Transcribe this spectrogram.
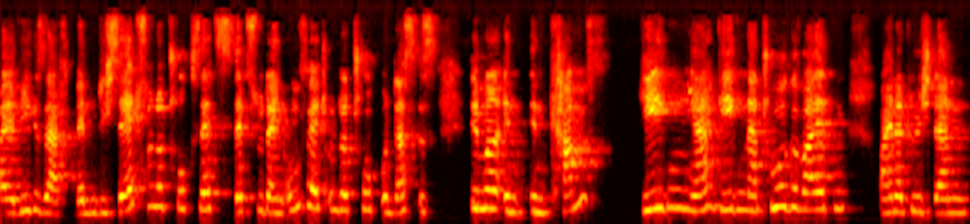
weil, wie gesagt, wenn du dich selbst unter Druck setzt, setzt du dein Umfeld unter Druck und das ist immer in, in Kampf gegen, ja, gegen Naturgewalten, weil natürlich dann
